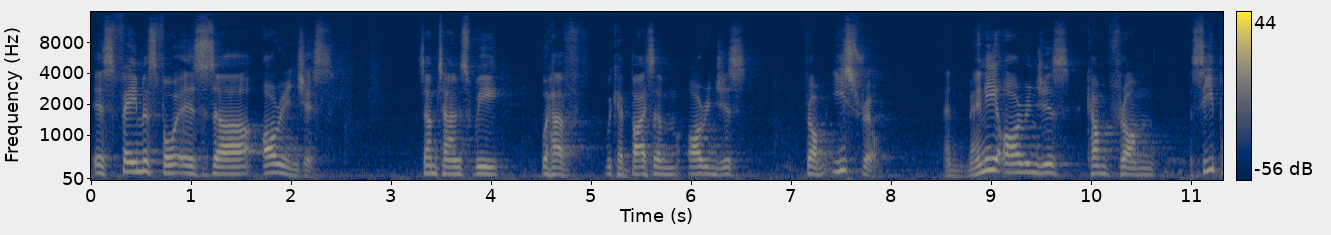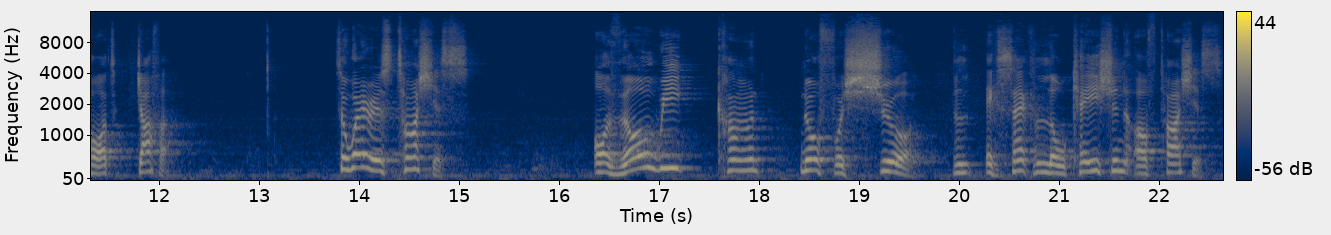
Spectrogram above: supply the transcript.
is famous for its uh, oranges. Sometimes we, we, have, we can buy some oranges from Israel, and many oranges come from seaport, Jaffa. So, where is Tarshish? Although we can't know for sure the exact location of Tarshish.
